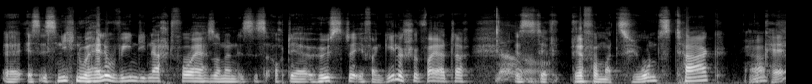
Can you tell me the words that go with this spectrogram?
äh, es ist nicht nur Halloween die Nacht vorher, sondern es ist auch der höchste evangelische Feiertag. Oh. Es ist der Reformationstag. Ja. Okay.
